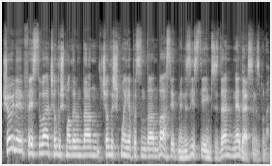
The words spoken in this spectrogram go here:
Şöyle festival çalışmalarından, çalışma yapısından bahsetmenizi isteyeyim sizden. Ne dersiniz buna?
